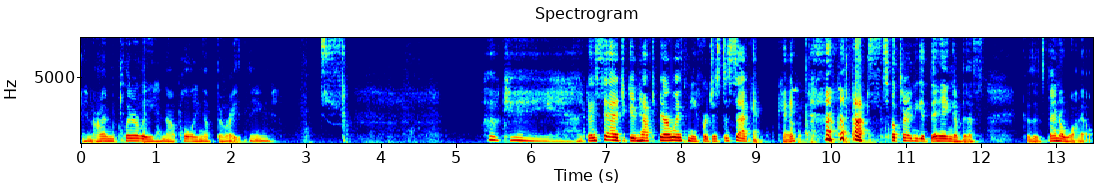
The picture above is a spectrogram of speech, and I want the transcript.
And I'm clearly not pulling up the right thing. Okay, like I said, you're going to have to bear with me for just a second, okay? I'm still trying to get the hang of this because it's been a while.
